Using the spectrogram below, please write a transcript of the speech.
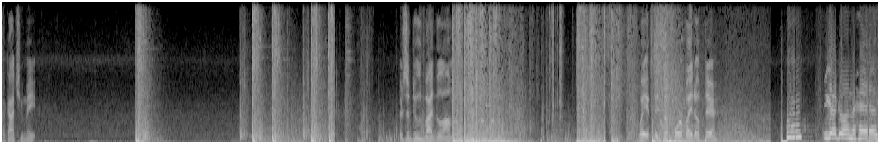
I got you, mate. There's a dude by the llama. Wait, is the Fortbyte up there? You gotta go in the head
